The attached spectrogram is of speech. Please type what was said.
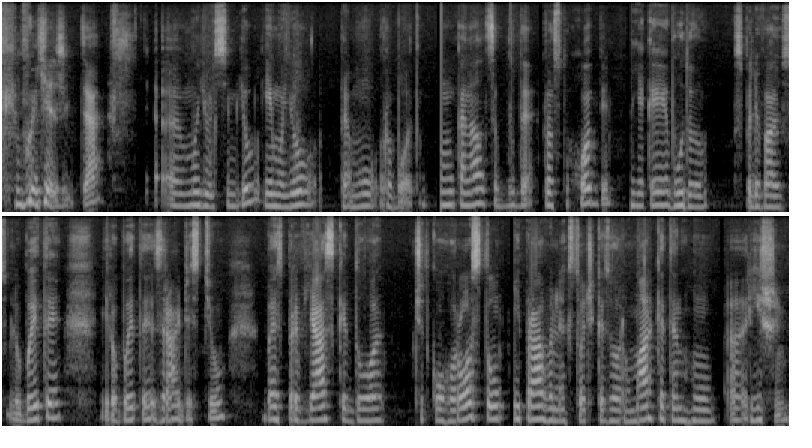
моє життя е, мою сім'ю і мою пряму роботу. Тому канал це буде просто хобі, яке я буду сподіваюся любити і робити з радістю, без прив'язки до чіткого росту і правильних з точки зору маркетингу е, рішень.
